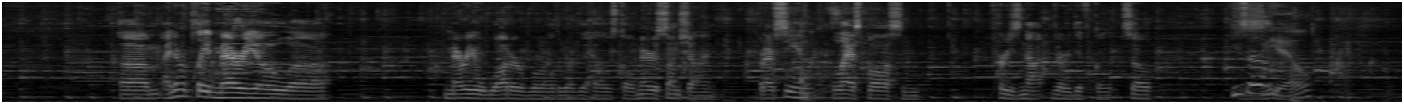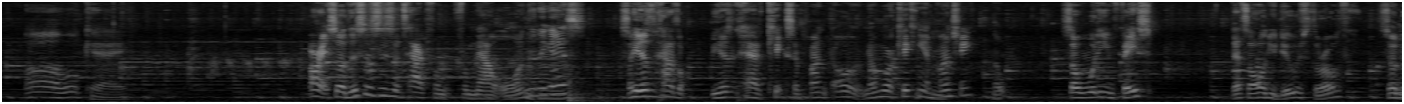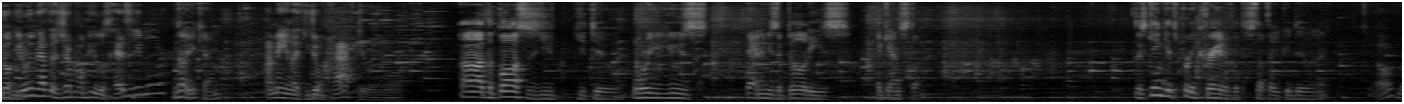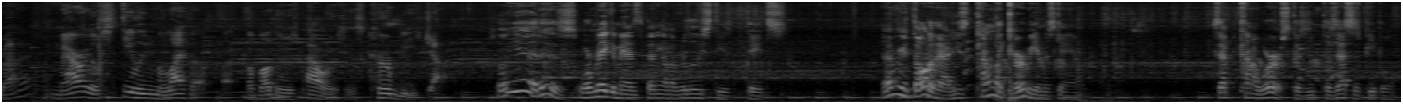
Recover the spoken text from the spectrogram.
Um, I never played Mario, uh, Mario Water World, or whatever the hell it was called, Mario Sunshine. But I've seen the last boss, and heard he's not very difficult. So he's a ZL. Oh okay. All right, so this is his attack from from now on, then I guess. So he doesn't have the he doesn't have kicks and punch. Oh, no more kicking and punching. nope. So when you face, that's all you do is throw. So no, you don't even have to jump on people's heads anymore. No, you can. I mean, like you don't have to anymore. Uh, the bosses you you do, or you use the enemy's abilities against them. This game gets pretty creative with the stuff that you could do in it. All right. Mario stealing the life of, of others' powers is Kirby's job. Oh yeah, it is. Or Mega Man's, depending on the release dates. I never even thought of that. He's kind of like Kirby in this game, except kind of worse because he possesses people.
